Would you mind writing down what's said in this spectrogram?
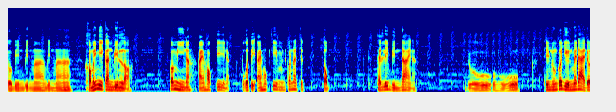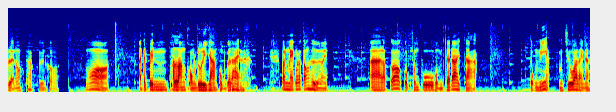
ตัวบินบินมาบินมา เขาไม่มีการบินเหรอ ก็มีนะไอฮอกกี้เนี่ย ปกติไอฮอกกี้มันก็น่าจะตบแทนลี่บินได้นะ ดู โอ้โห ทีมนู้นก็ยืนไม่ได้ด้วยแหละเนาะภาคพื้นเขาอะอ๋ออาจจะเป็นพลังของดุริยางผมก็ได้นะปันแม็กแล้วก็ต้องหือหน่อย อ่า แล้วก็กบชมพูผมจะได้จากตรงนี้มันชื่อว่าอะไรนะ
